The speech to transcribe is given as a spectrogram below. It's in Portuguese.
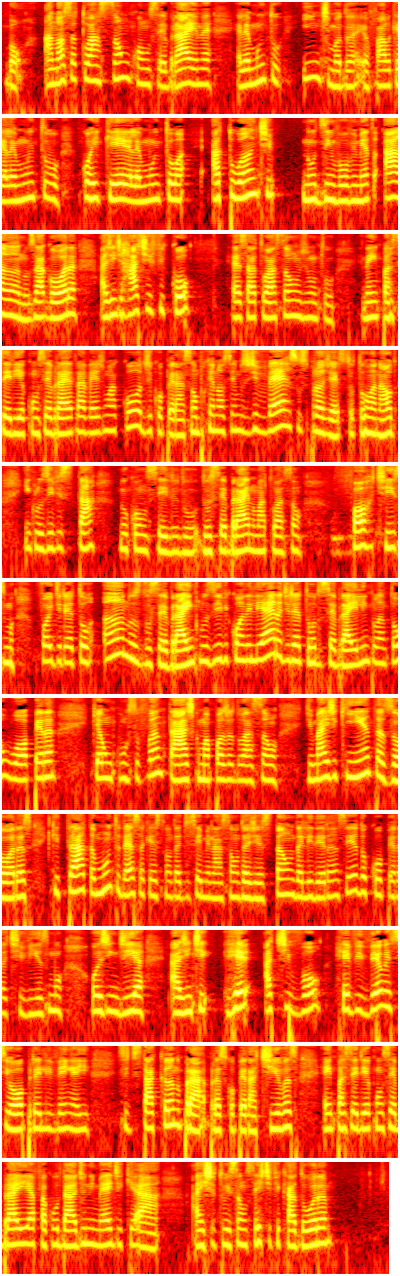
Bom, a nossa atuação com o SEBRAE, né, ela é muito íntima, eu falo que ela é muito corriqueira, ela é muito atuante no desenvolvimento há anos. Agora, a gente ratificou essa atuação junto né, em parceria com o SEBRAE através de um acordo de cooperação, porque nós temos diversos projetos. O doutor Ronaldo, inclusive, está no conselho do, do SEBRAE, numa atuação fortíssima. Foi diretor anos do SEBRAE, inclusive quando ele era diretor do SEBRAE, ele implantou o Ópera, que é um curso fantástico, uma pós-graduação de mais de 500 horas, que trata muito dessa questão da disseminação da gestão, da liderança e do cooperativismo. Hoje em dia, a gente reativou, reviveu esse Ópera, ele vem aí se destacando para as cooperativas, é em parceria com o SEBRAE e a Faculdade Unimed, que é a, a instituição certificadora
